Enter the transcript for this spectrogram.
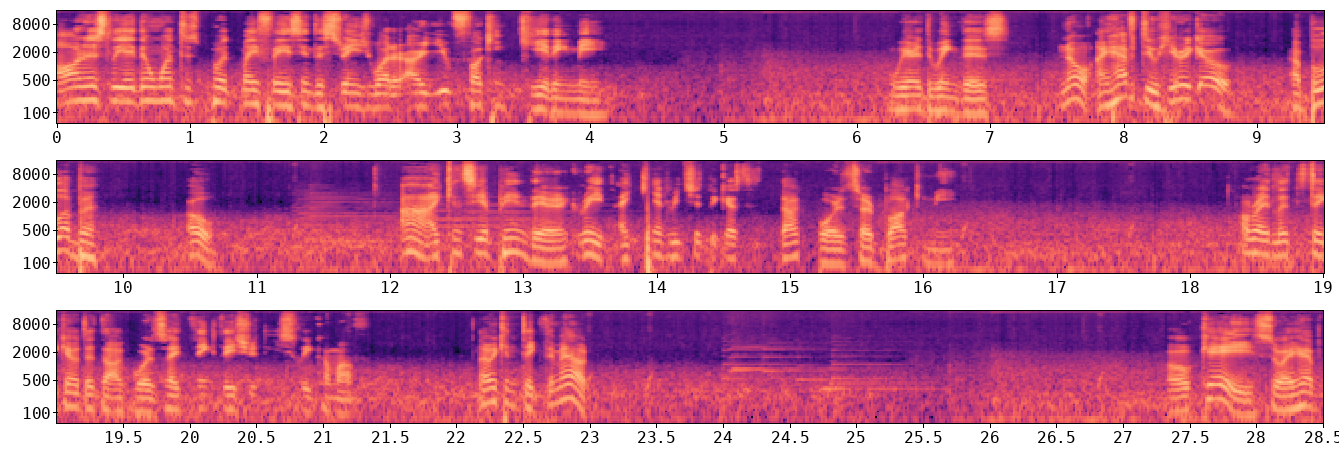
Honestly, I don't want to put my face in the strange water. Are you fucking kidding me? We are doing this. No, I have to. Here we go. A blub. Oh. Ah, I can see a pin there. Great. I can't reach it because the dog boards are blocking me. Alright, let's take out the dog boards. I think they should easily come off. Now we can take them out. Okay, so I have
